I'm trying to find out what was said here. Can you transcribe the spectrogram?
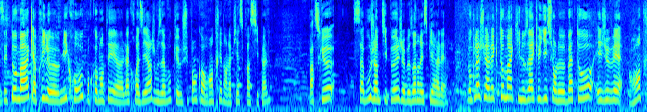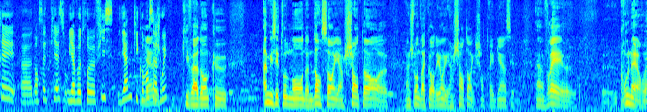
C'est Thomas qui a pris le micro pour commenter euh, la croisière. Je vous avoue que je ne suis pas encore rentrée dans la pièce principale parce que ça bouge un petit peu et j'ai besoin de respirer l'air. Donc là, je suis avec Thomas qui nous a accueillis sur le bateau et je vais rentrer euh, dans cette pièce où il y a votre fils Yann qui commence Yann. à jouer. qui va donc euh, amuser tout le monde en dansant et en chantant, euh, en jouant de l'accordéon et en chantant. Il chante très bien, c'est un vrai euh, crooner là,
